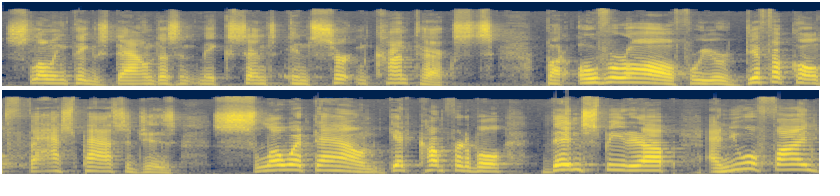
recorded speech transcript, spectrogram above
slowing things down doesn't make sense in certain contexts. But overall, for your difficult, fast passages, slow it down, get comfortable, then speed it up, and you will find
